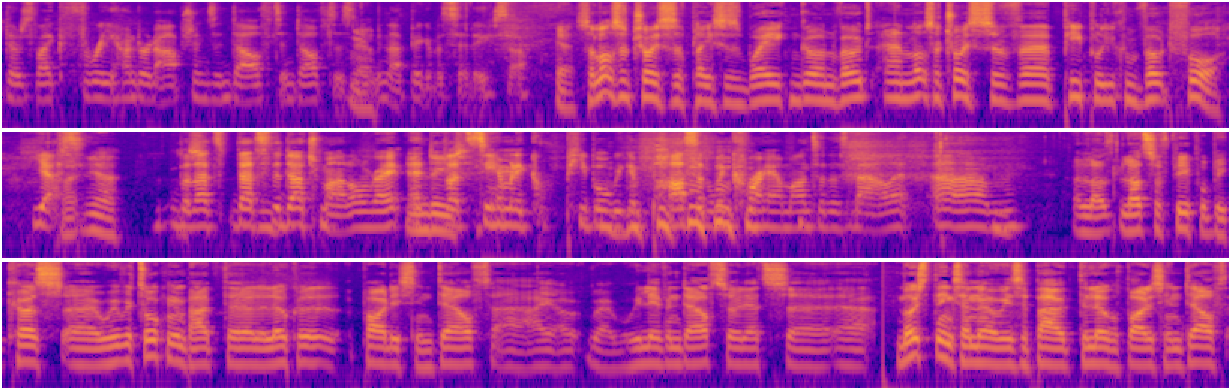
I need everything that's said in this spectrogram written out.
there's like 300 options in Delft, and Delft even that big of a city. So Yeah, so lots of choices of places where you can go and vote, and lots of choices of uh, people you can vote for. yes, Right, yeah, but that's that's the Dutch model, right? And Indeed. let's see how many people we can possibly cram onto this ballot. Um, A lot, lots of people because uh, we were talking about the local parties in Delft. Uh, I, uh, we live in Delft, so that's uh, uh, most things I know is about the local parties in Delft.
